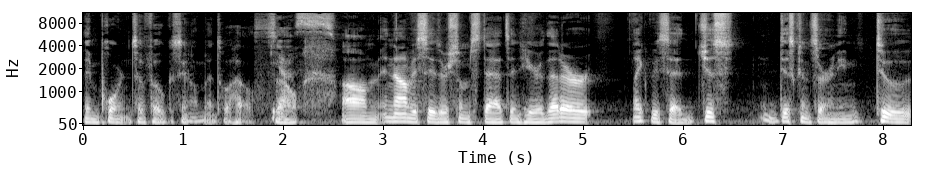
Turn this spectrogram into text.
the importance of focusing on mental health. So, Yes. um, and obviously there's some stats in here that are, like we said, just disconcerting to,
